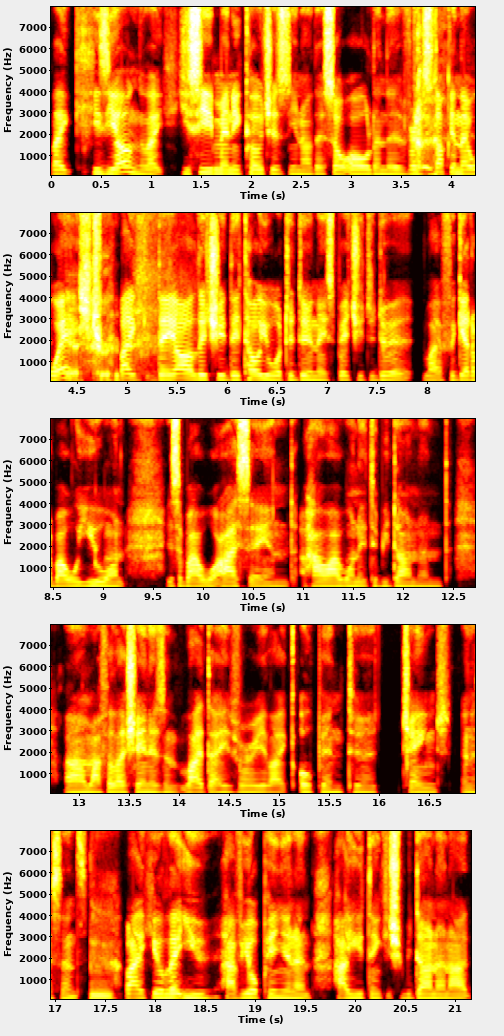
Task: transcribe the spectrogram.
like, he's young. Like, you see many coaches, you know, they're so old and they're very stuck in their way. Yeah, it's true. Like, they are literally, they tell you what to do and they expect you to do it. Like, forget about what you want. It's about what I say and how I want it to be done. And um, I feel like Shane isn't like that. He's very, like, open to change in a sense. Mm. Like he'll let you have your opinion and how you think it should be done. And I,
